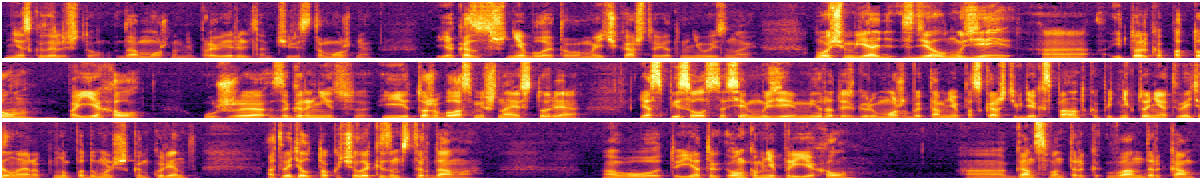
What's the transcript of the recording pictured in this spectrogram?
Мне сказали, что да, можно, мне проверили там через таможню. И оказывается, что не было этого маячка, что я там не выездной. Ну, в общем, я сделал музей, и только потом поехал уже за границу. И тоже была смешная история – я списывался со всеми музеями мира, то есть говорю, может быть, там мне подскажете, где экспонат купить. Никто не ответил, наверное, ну, подумали, что конкурент. Ответил только человек из Амстердама. Вот. И я, он ко мне приехал, а, Ганс Вандеркамп.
